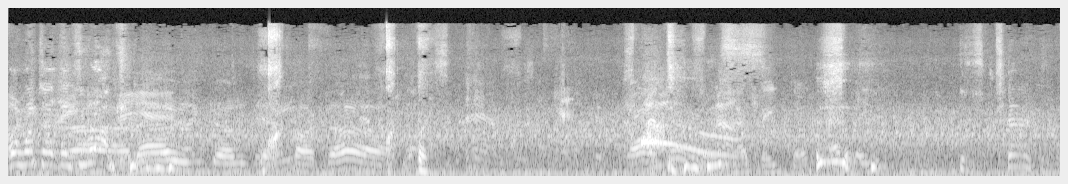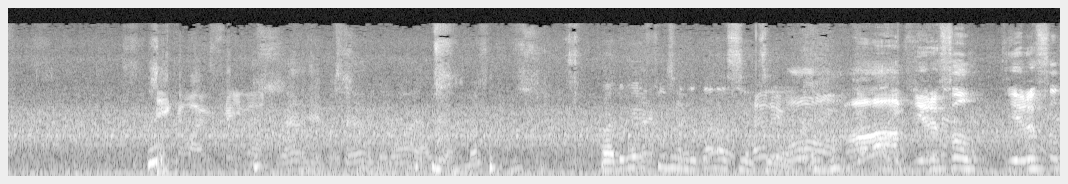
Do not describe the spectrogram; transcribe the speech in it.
Oh, watch out, there's rocks! No, you gotta get fucked up. Right, do we have people in the gunner seats here? Oh, beautiful. Beautiful.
